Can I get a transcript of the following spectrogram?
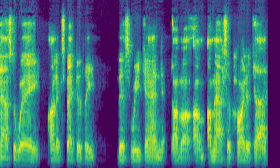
passed away unexpectedly this weekend of a, a, a, massive heart attack.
